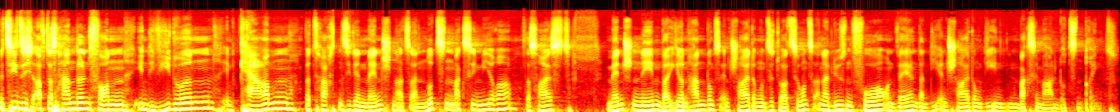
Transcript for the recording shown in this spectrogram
beziehen sich auf das Handeln von Individuen. Im Kern betrachten sie den Menschen als einen Nutzenmaximierer. Das heißt, Menschen nehmen bei ihren Handlungsentscheidungen Situationsanalysen vor und wählen dann die Entscheidung, die ihnen den maximalen Nutzen bringt.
